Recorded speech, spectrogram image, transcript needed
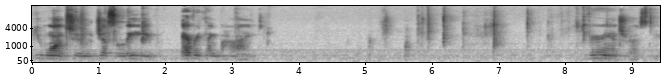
You want to just leave everything behind. Very interesting.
